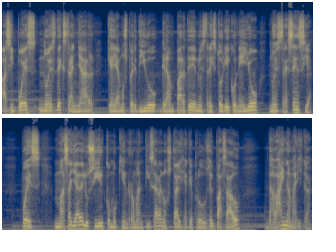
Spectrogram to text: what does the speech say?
Así pues, no es de extrañar que hayamos perdido gran parte de nuestra historia y con ello nuestra esencia, pues más allá de lucir como quien romantiza la nostalgia que produce el pasado, da vaina marica,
